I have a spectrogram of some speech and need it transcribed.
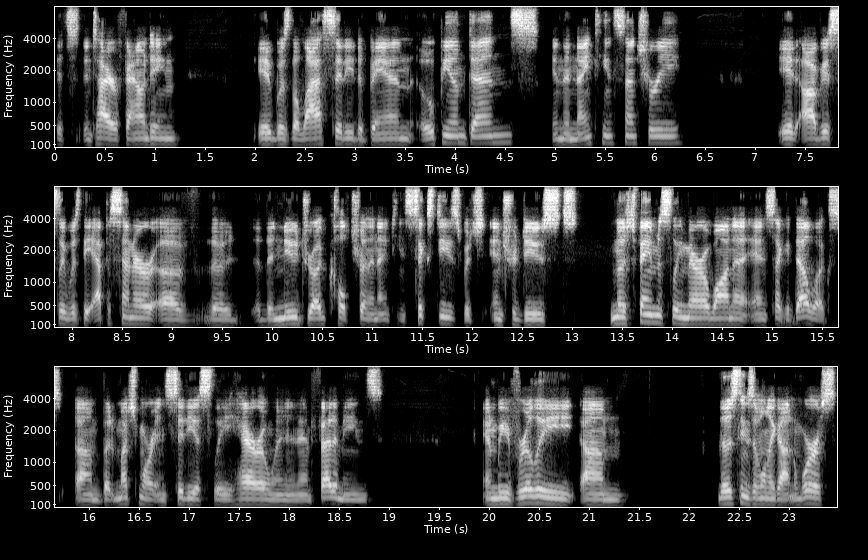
its entire founding. It was the last city to ban opium dens in the 19th century. It obviously was the epicenter of the the new drug culture in the 1960s, which introduced most famously marijuana and psychedelics, um, but much more insidiously heroin and amphetamines. And we've really um, those things have only gotten worse.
